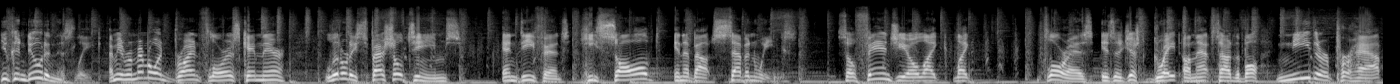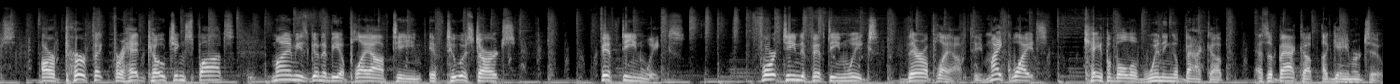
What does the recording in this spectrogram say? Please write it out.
You can do it in this league. I mean, remember when Brian Flores came there? Literally special teams and defense, he solved in about seven weeks. So Fangio, like like Flores, is just great on that side of the ball. Neither, perhaps, are perfect for head coaching spots. Miami's going to be a playoff team if Tua starts 15 weeks. 14 to 15 weeks, they're a playoff team. Mike White's capable of winning a backup as a backup a game or two.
